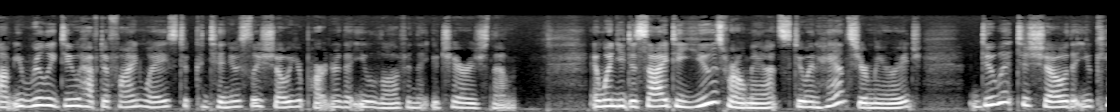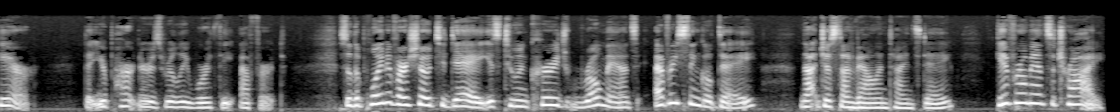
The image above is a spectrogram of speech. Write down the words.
um, you really do have to find ways to continuously show your partner that you love and that you cherish them. And when you decide to use romance to enhance your marriage, do it to show that you care, that your partner is really worth the effort. So, the point of our show today is to encourage romance every single day, not just on Valentine's Day. Give romance a try.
